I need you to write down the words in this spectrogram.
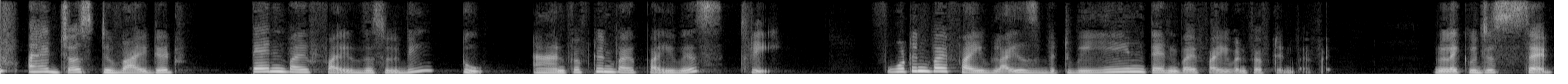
if I just divided 10 by 5, this will be 2 and 15 by 5 is 3. 14 by 5 lies between 10 by 5 and 15 by 5. Like we just said,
